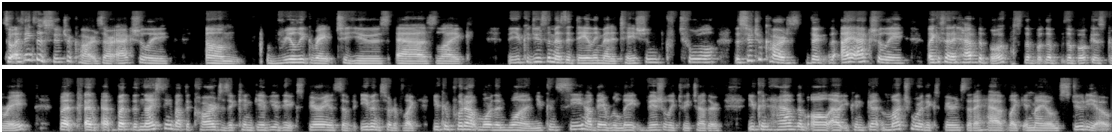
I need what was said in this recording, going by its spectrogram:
so i think the sutra cards are actually um, really great to use as like you could use them as a daily meditation tool. The sutra cards the, the i actually like i said i have the books. The the, the book is great but and, uh, but the nice thing about the cards is it can give you the experience of even sort of like you can put out more than one. You can see how they relate visually to each other. You can have them all out. You can get much more the experience that i have like in my own studio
